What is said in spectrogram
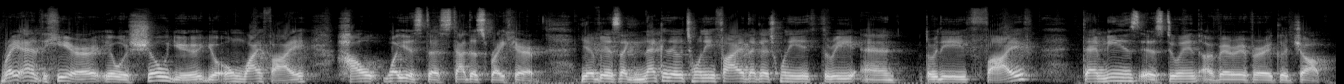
Right at here, it will show you your own Wi-Fi, how, what is the status right here. If it's like negative 25, negative 23, and 35, that means it's doing a very, very good job,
